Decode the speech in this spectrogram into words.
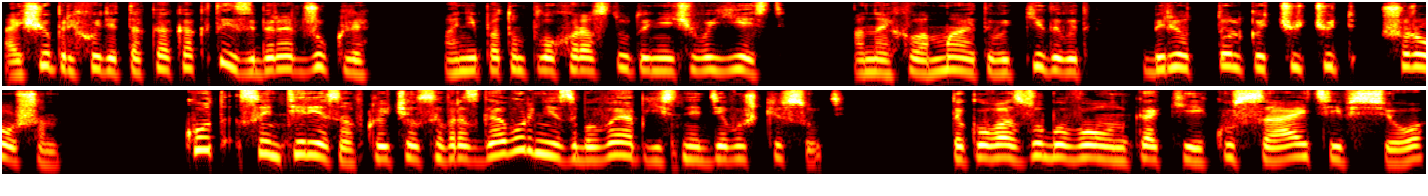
А еще приходит такая, как ты, забирать жукли. Они потом плохо растут и нечего есть. Она их ломает и выкидывает, берет только чуть-чуть шрошен. Кот с интересом включился в разговор, не забывая объяснять девушке суть. «Так у вас зубы вон какие, кусайте и все».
